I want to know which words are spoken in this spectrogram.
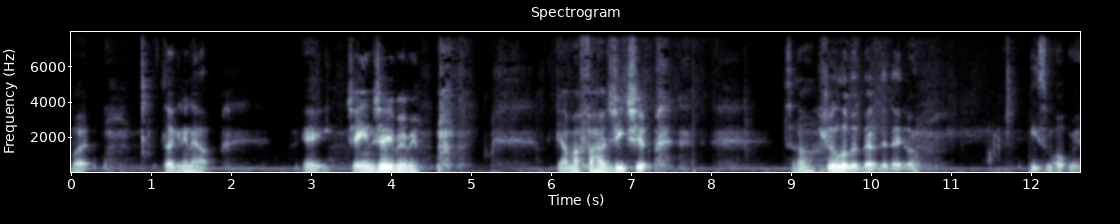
But thugging it out. Hey, J and J baby. Got my 5G chip. So I feel a little bit better today though. Eat some oatmeal.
